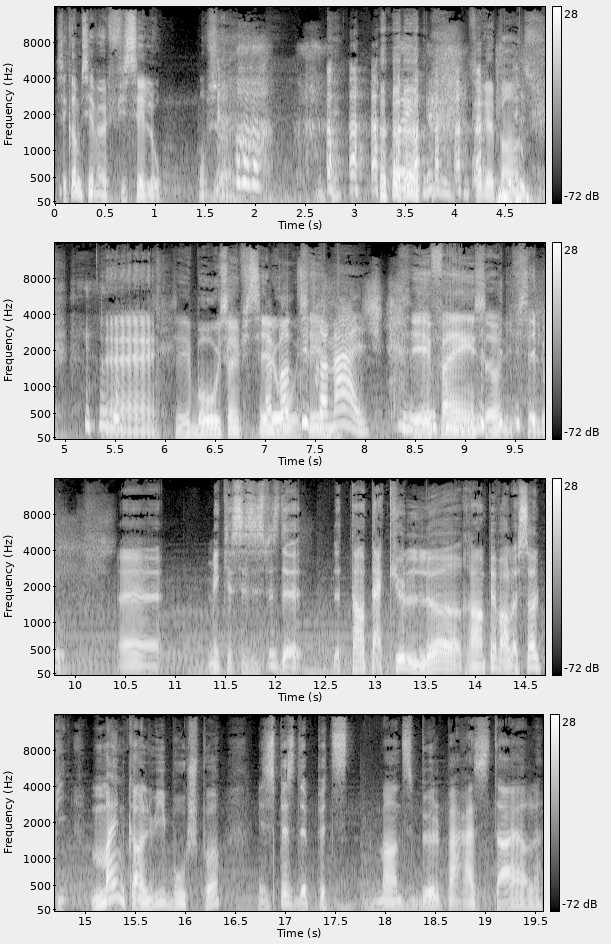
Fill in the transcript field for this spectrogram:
C'est comme s'il y avait un ficello au sol. Ok? c'est répandu. Hein, c'est beau, c'est un Un ficello. bon petit fromage. c'est fin, ça, les ficellos. Euh, mais que ces espèces de, de tentacules-là rampaient vers le sol, puis même quand lui, il bouge pas, les espèces de petites mandibules parasitaires là,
